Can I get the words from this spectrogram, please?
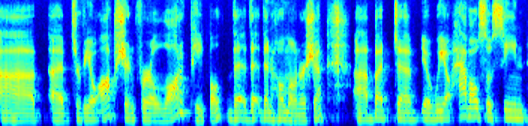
uh, a trivial option for a lot of people than home ownership. Uh, but uh, you know, we have also seen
